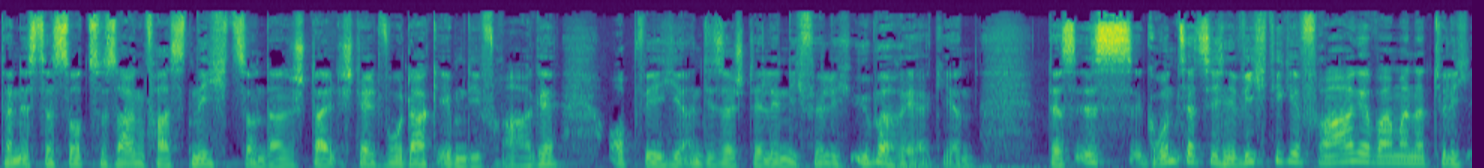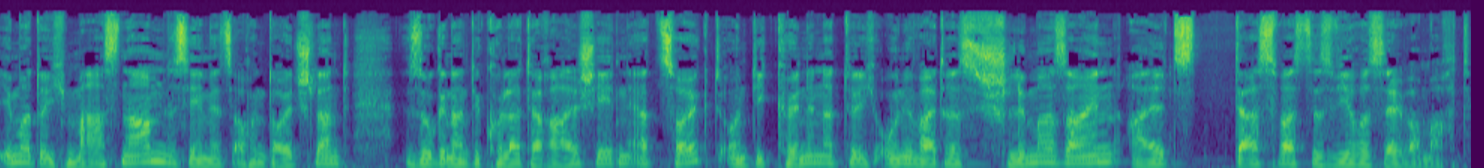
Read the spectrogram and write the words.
dann ist das sozusagen fast nichts. Und dann stellt Wodak Beitrag eben die Frage, ob wir hier an dieser Stelle nicht völlig überreagieren. Das ist grundsätzlich eine wichtige Frage, weil man natürlich immer durch Maßnahmen, das sehen wir jetzt auch in Deutschland, sogenannte Kollateralschäden erzeugt und die können natürlich ohne weiteres schlimmer sein als das, was das Virus selber macht.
